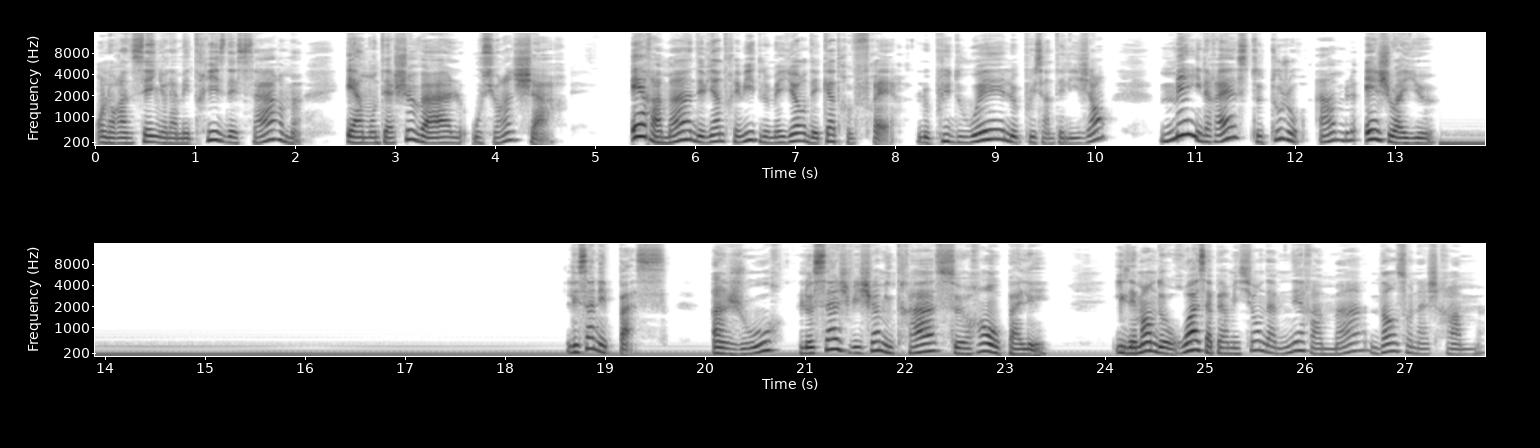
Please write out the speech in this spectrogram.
On leur enseigne la maîtrise des armes et à monter à cheval ou sur un char. Et Rama devient très vite le meilleur des quatre frères, le plus doué, le plus intelligent, mais il reste toujours humble et joyeux. Les années passent. Un jour, le sage Vishwamitra se rend au palais. Il demande au roi sa permission d'amener Rama dans son ashram,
